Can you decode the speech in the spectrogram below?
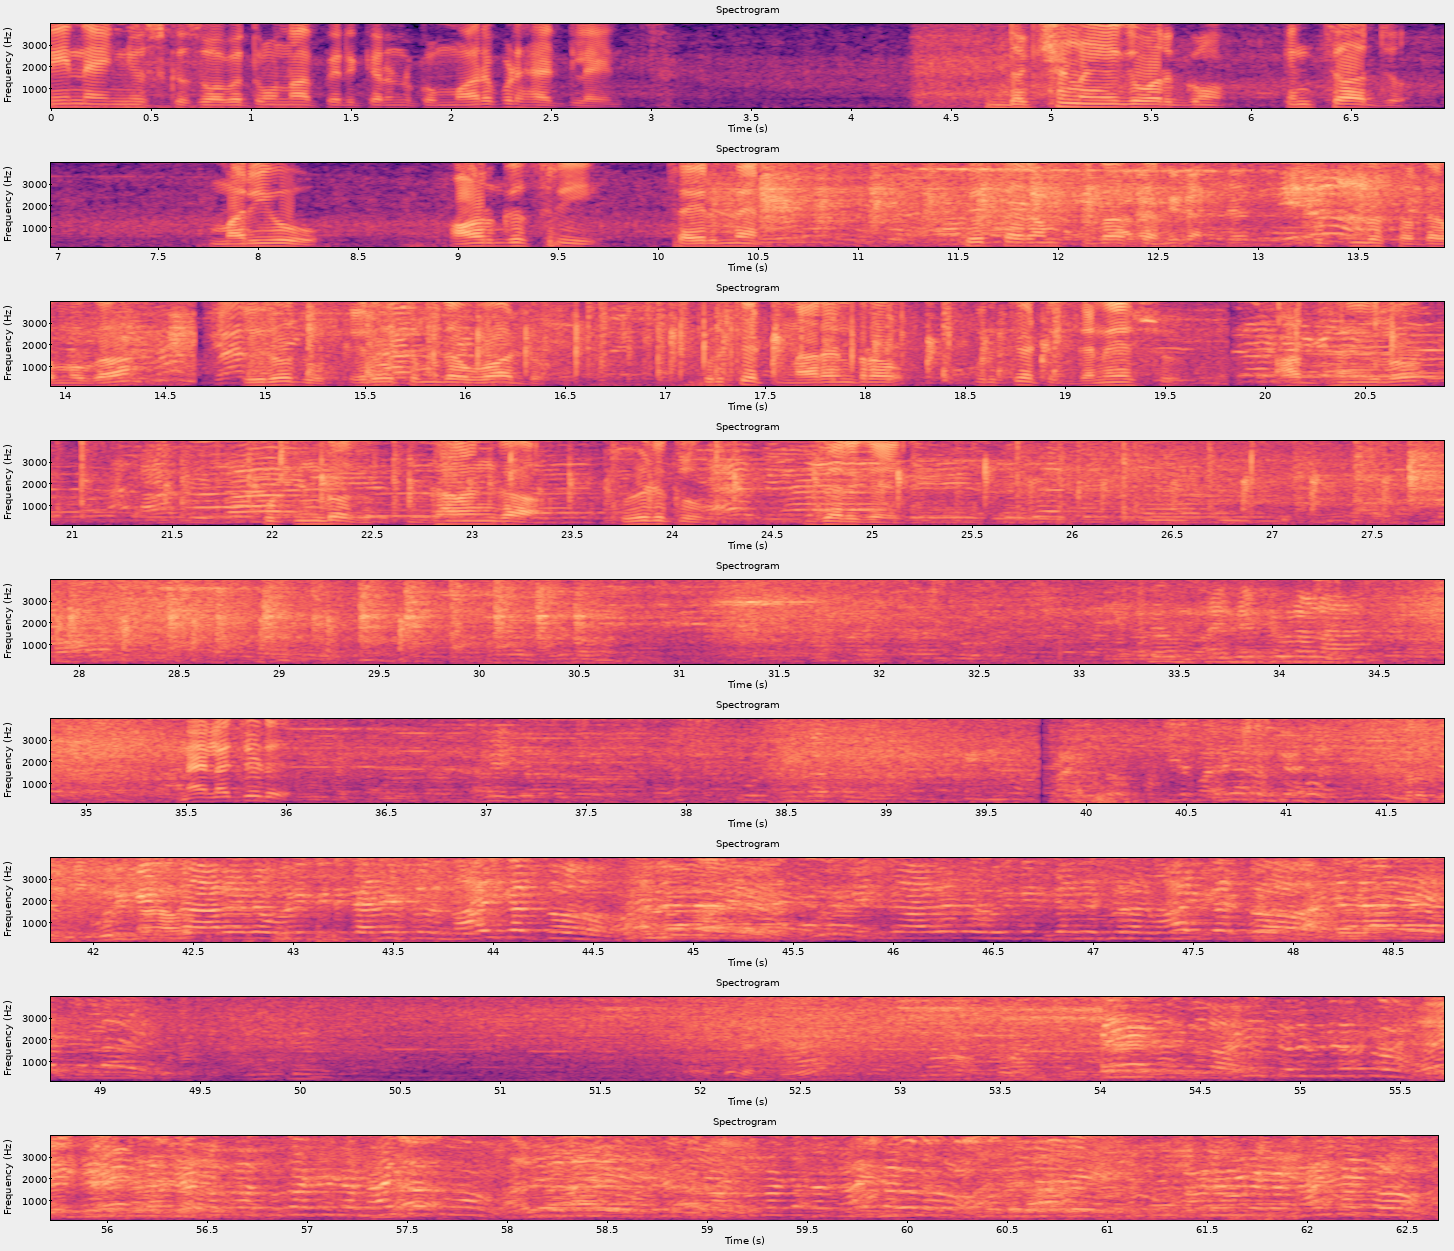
V nine న్యూస్కి స్వాగతం. నా పేరు కిరణ్ కుమార్. ఇప్పుడు హెడ్లైన్స్. దక్షిణ నియోజకవర్గం ఇన్ఛార్జ్ మరియు ఆర్గశ్రీ చైర్మన్ సీతారాం సుధాకర్ కుటుంబ సందర్భంగా ఈరోజు ఇరవై తొమ్మిదవ ward cricket Narayanarao cricket Ganesh ఆధ్వర్యంలో పుట్టినరోజు ఘనంగా వేడుకలు జరిగాయి. నా ఇలా చూడు నాయకత్వం ఉరికిటి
